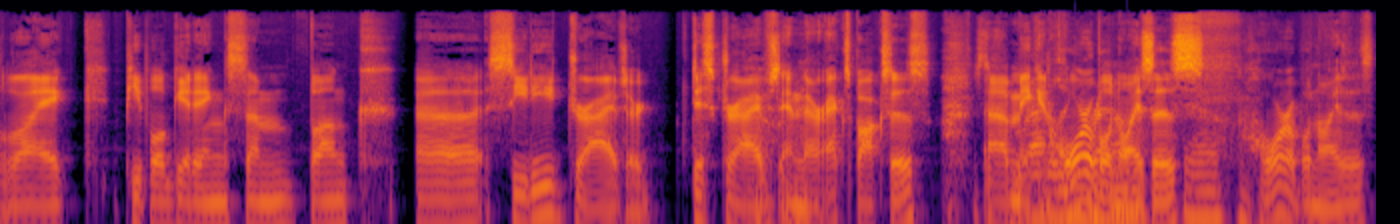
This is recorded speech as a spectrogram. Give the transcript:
like people getting some bunk uh, CD drives or disk drives in their Xboxes, uh, making horrible around. noises, Yeah. horrible noises,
